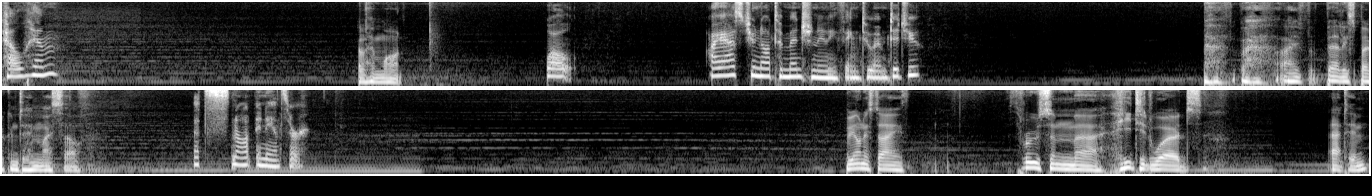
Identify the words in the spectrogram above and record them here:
tell him? Tell him what? Well, I asked you not to mention anything to him, did you? I've barely spoken to him myself. That's not an answer. To be honest, I threw some uh, heated words at him.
